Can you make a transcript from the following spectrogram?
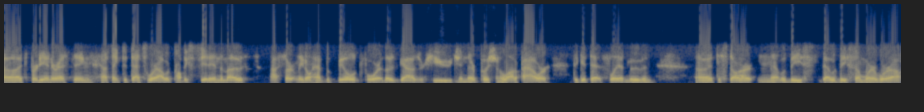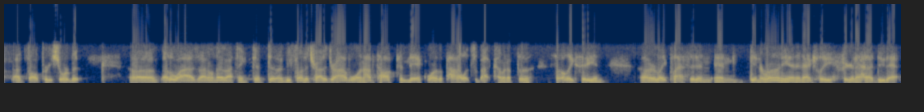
uh, it's pretty interesting. I think that that's where I would probably fit in the most. I certainly don't have the build for it. Those guys are huge and they're pushing a lot of power to get that sled moving uh, at the start, and that would be that would be somewhere where I, I'd fall pretty short. But uh, otherwise, I don't know. I think that uh, it'd be fun to try to drive one. I've talked to Nick, one of the pilots, about coming up to Salt Lake City and uh, or Lake Placid and, and getting a run in and actually figuring out how to do that.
